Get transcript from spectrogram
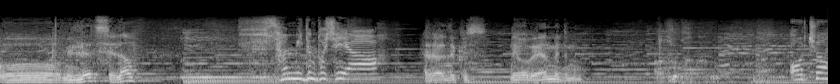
Oo millet selam. Sen miydin paşa ya? Herhalde kız. Ne o beğenmedin mi? Orço.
